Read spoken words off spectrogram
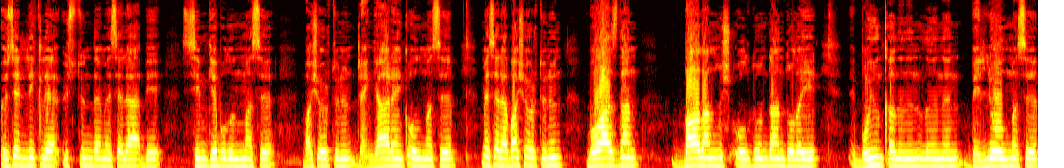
özellikle üstünde mesela bir simge bulunması, başörtünün rengarenk olması, mesela başörtünün boğazdan bağlanmış olduğundan dolayı boyun kalınlığının belli olması,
